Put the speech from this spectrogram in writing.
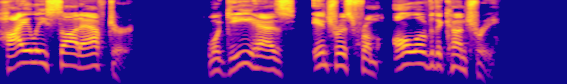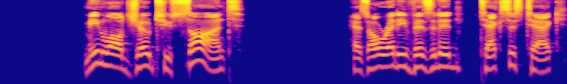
highly sought after. Wague has interest from all over the country. Meanwhile, Joe Toussaint has already visited Texas Tech.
